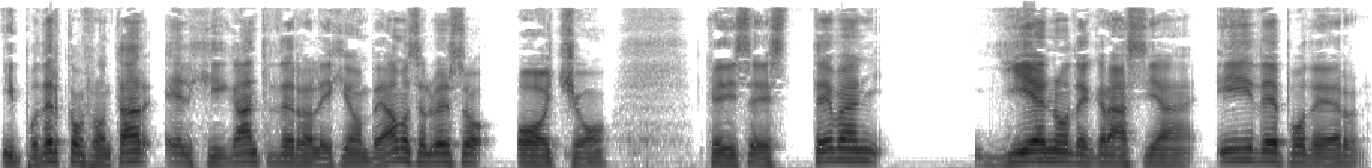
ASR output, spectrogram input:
y poder confrontar el gigante de religión. Veamos el verso 8 que dice Esteban lleno de gracia y de poder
